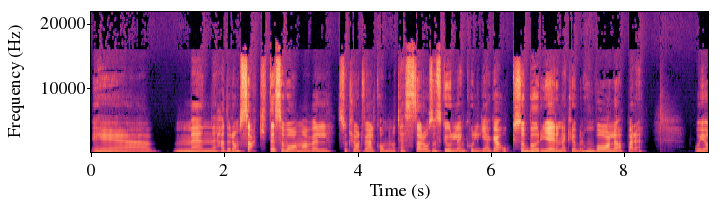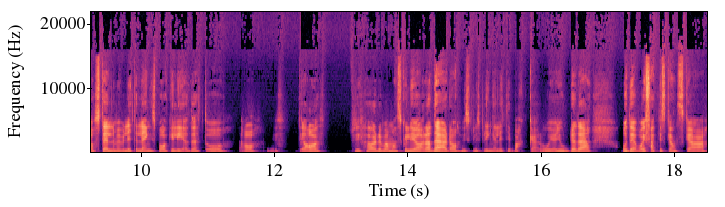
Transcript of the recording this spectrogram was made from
Eh, men hade de sagt det så var man väl såklart välkommen att testa. Då. Och sen skulle en kollega också börja i den där klubben. Hon var löpare. Och jag ställde mig väl lite längst bak i ledet och ja, ja, vi hörde vad man skulle göra där då. Vi skulle springa lite i backar och jag gjorde det. Och det var ju faktiskt ganska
